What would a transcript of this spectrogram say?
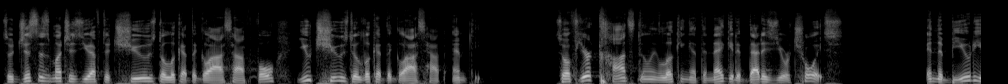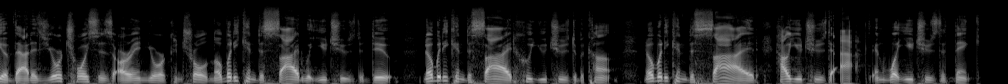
So just as much as you have to choose to look at the glass half full, you choose to look at the glass half empty. So if you're constantly looking at the negative, that is your choice. And the beauty of that is your choices are in your control. Nobody can decide what you choose to do. Nobody can decide who you choose to become. Nobody can decide how you choose to act and what you choose to think.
